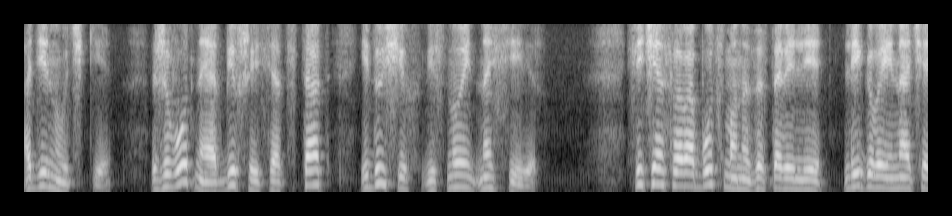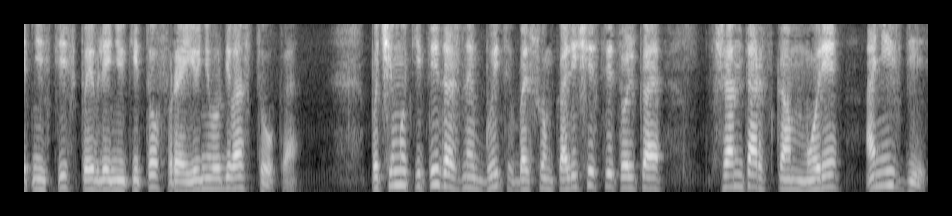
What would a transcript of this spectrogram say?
одиночки, животные, отбившиеся от стад, идущих весной на север. Сейчас слова Боцмана заставили Лигова иначе отнестись к появлению китов в районе Владивостока. Почему киты должны быть в большом количестве только в Шантарском море, а не здесь?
